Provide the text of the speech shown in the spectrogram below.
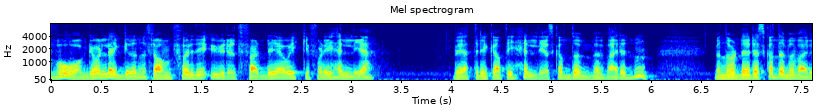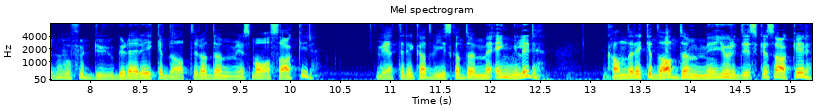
våge å legge den fram for de urettferdige og ikke for de hellige? Vet dere ikke at de hellige skal dømme verden? Men når dere skal dømme verden, hvorfor duger dere ikke da til å dømme i småsaker? Vet dere ikke at vi skal dømme engler? Kan dere ikke da dømme i jordiske saker?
